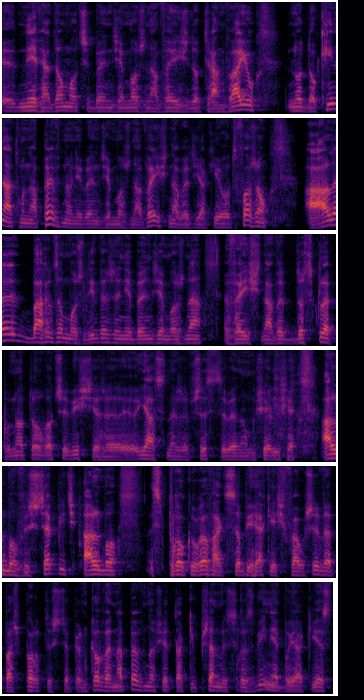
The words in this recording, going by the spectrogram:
Y, Nie wiadomo, czy będzie można wejść do tramwaju. No do kina to na pewno nie będzie można wejść, nawet jak je otworzą ale bardzo możliwe, że nie będzie można wejść nawet do sklepu. No to oczywiście, że jasne, że wszyscy będą musieli się albo wyszczepić, albo sprokurować sobie jakieś fałszywe paszporty szczepionkowe. Na pewno się taki przemysł rozwinie, bo jak jest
